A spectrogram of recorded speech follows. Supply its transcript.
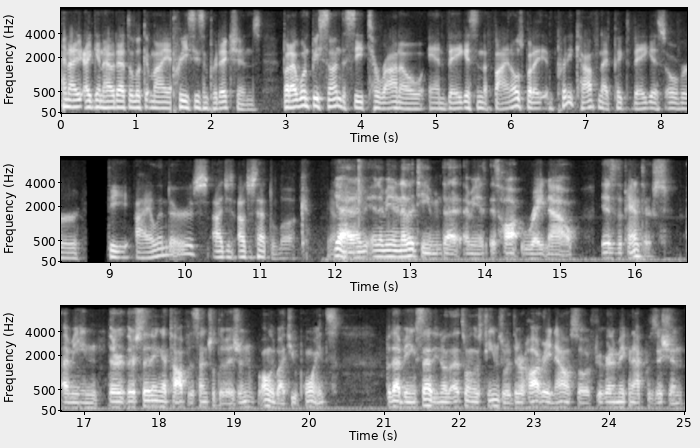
And I again, I would have to look at my preseason predictions, but I wouldn't be stunned to see Toronto and Vegas in the finals. But I'm pretty confident I picked Vegas over the Islanders. I just I'll just have to look. Yeah, yeah and, I mean, and I mean another team that I mean is, is hot right now is the Panthers. I mean they're they're sitting atop the Central Division only by two points. But that being said, you know that's one of those teams where they're hot right now. So if you're going to make an acquisition,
